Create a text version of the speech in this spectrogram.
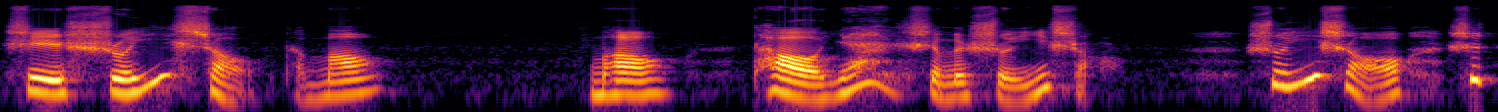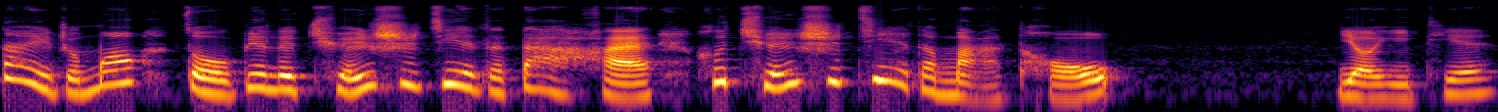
是水手的猫，猫讨厌什么水手？水手是带着猫走遍了全世界的大海和全世界的码头。有一天，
